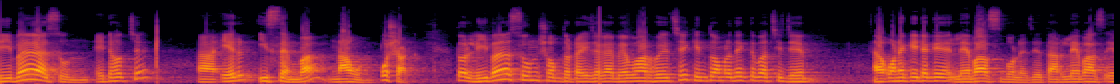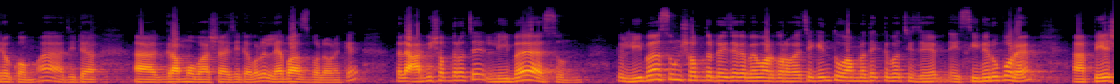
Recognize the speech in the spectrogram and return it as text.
লিবাসুন এটা হচ্ছে এর ইসেম বা নাউন পোশাক। তো লিবাসুন শব্দটা এই জায়গায় ব্যবহার হয়েছে, কিন্তু আমরা দেখতে পাচ্ছি যে অনেকে এটাকে লেবাস বলে, যে তার লেবাস এরকম হ্যাঁ যেটা গ্রাম্য ভাষায় যেটা বলে লেবাস বলে অনেকে। তাহলে আরবি শব্দটা হচ্ছে লিবাসুন। তো লিবাসুন শব্দটা এই জায়গায় ব্যবহার করা হয়েছে, কিন্তু আমরা দেখতে পাচ্ছি যে এই সিনের উপরে পেশ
